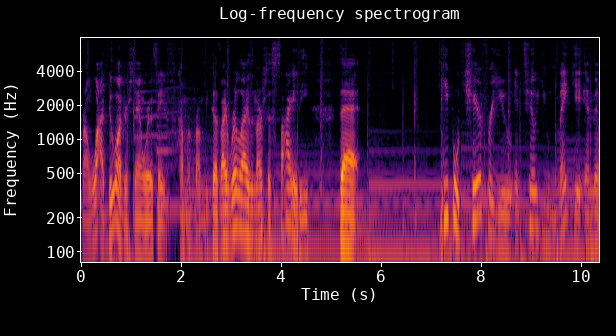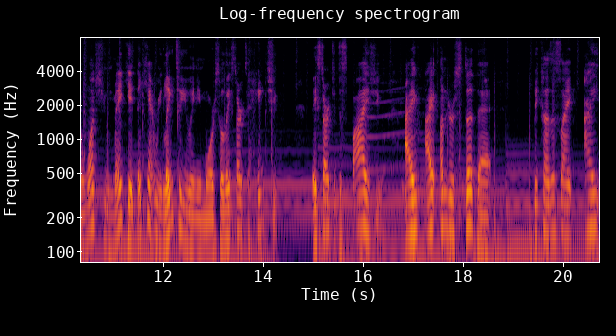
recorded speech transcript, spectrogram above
from. Well, I do understand where this hate is coming from because I realize in our society that people cheer for you until you make it, and then once you make it, they can't relate to you anymore, so they start to hate you. They start to despise you. I I understood that because it's like I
